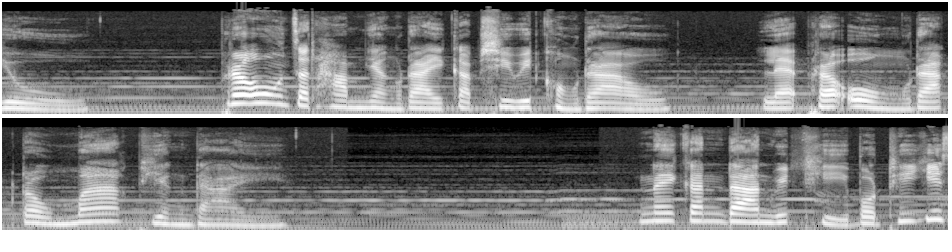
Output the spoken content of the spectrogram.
อยู่ พระองค์จะทำอย่างไรกับชีวิตของเรา และพระองค์รักเรามากเพียงใด ในกันดานวิถีบทที่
